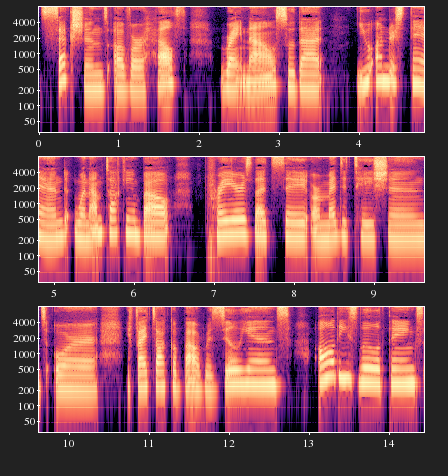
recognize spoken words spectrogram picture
sections of our health right now so that you understand when I'm talking about prayers, let's say, or meditations, or if I talk about resilience, all these little things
